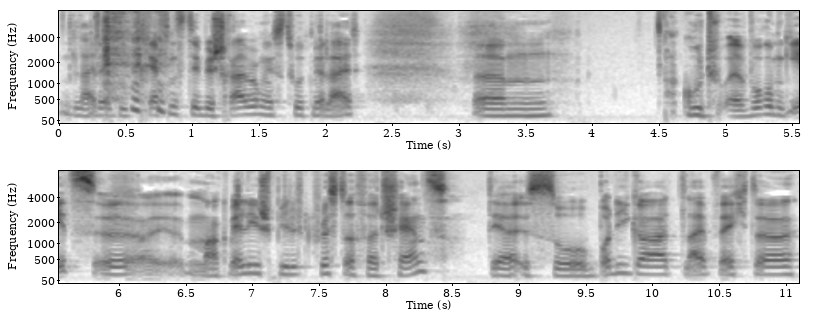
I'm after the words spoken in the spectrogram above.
Leider die treffendste Beschreibung, es tut mir leid. Ähm, gut, äh, worum geht's? Äh, Mark Valley spielt Christopher Chance. Der ist so Bodyguard, Leibwächter,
